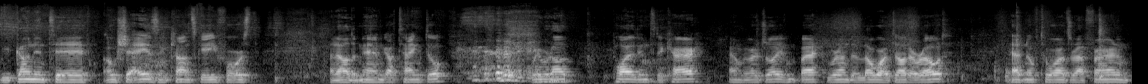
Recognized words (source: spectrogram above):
we'd gone into O'Shea's and Clonskeagh first, and all the men got tanked up. we were all piled into the car, and we were driving back. We were on the lower Dodder Road, heading up towards Rathfarnham,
